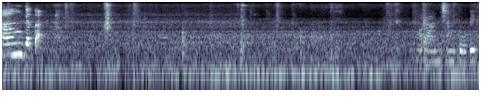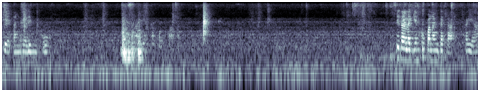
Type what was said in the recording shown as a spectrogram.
Ang gata. Marami siyang tubig kaya tanggalin ko. Sayang kapag makan ko. Kasi lalagyan ko pa ng gata. Kaya,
